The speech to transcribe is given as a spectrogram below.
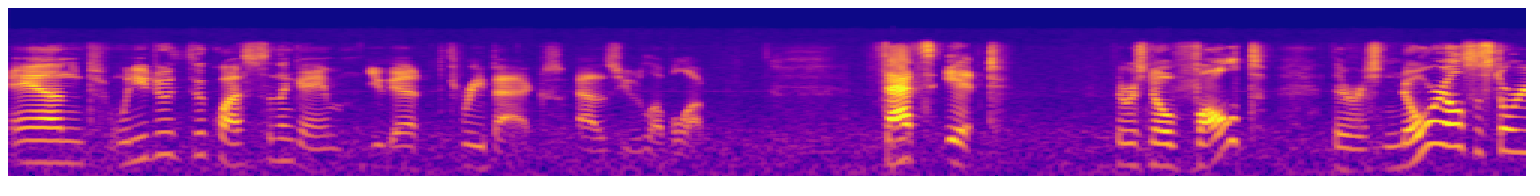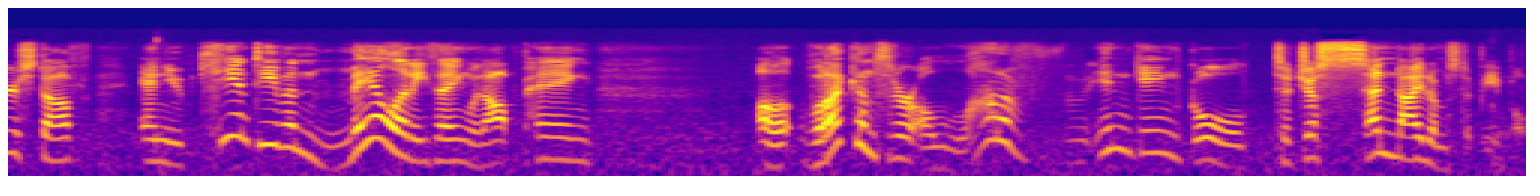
and when you do the quests in the game, you get three bags as you level up. That's it. There is no vault. There is nowhere else to store your stuff, and you can't even mail anything without paying a, what I consider a lot of in-game gold to just send items to people.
